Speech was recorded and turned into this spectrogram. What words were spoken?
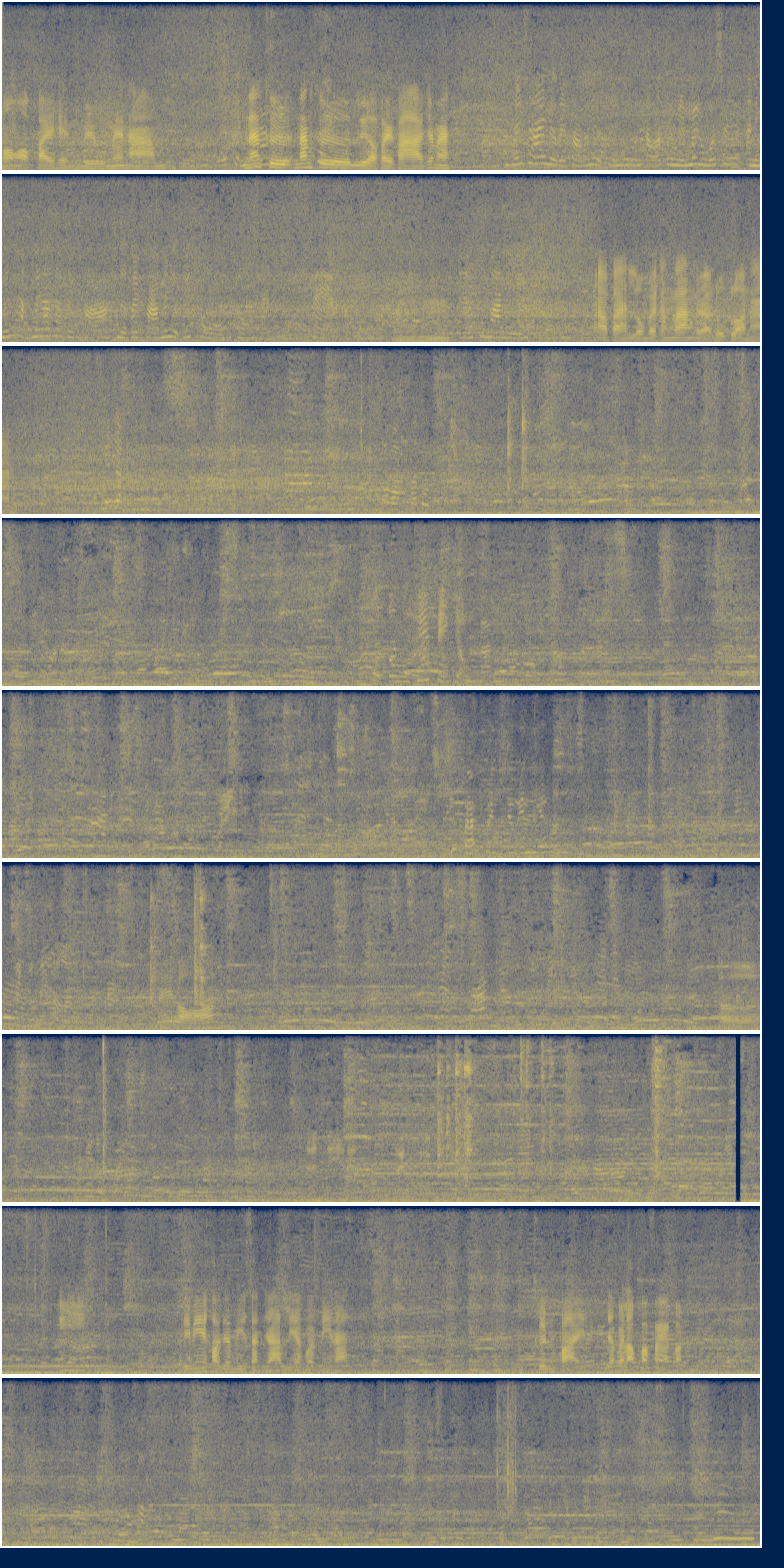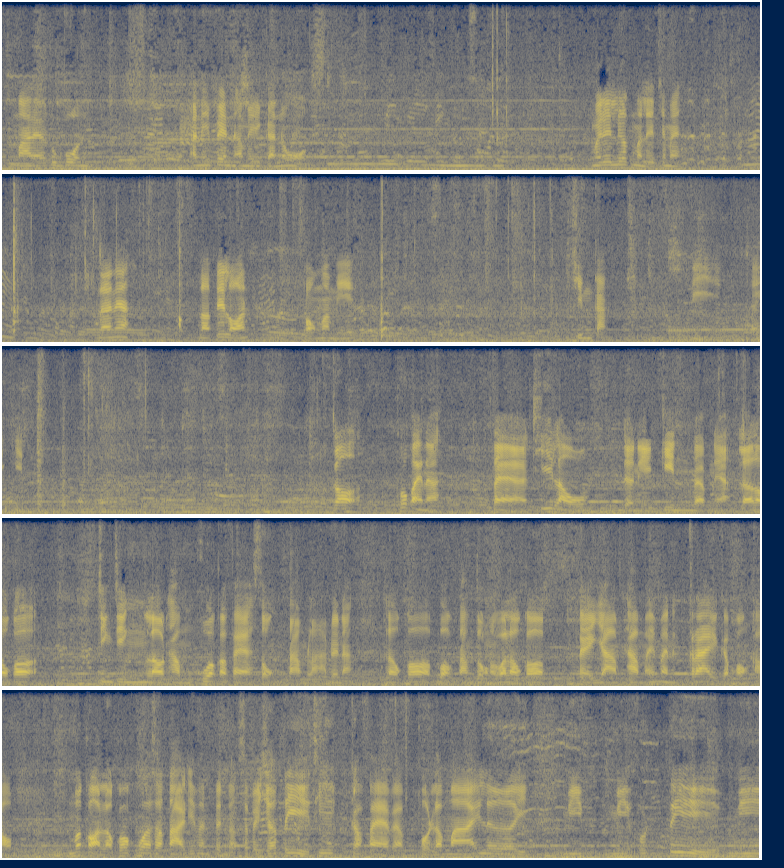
มองออกไปเห็นวิวแม่น้ำ นั่นคือนั่นคือเรือไฟฟ้าใช่ไหมไม่ใช่เรือไฟฟ้ามันอยู่ที่นู่นแต่ว่าตรงนี้ไม่รู้ว่าใช่อันนี้ไม่น่าไม่น่าจะไฟฟ้าเรือไฟฟ้ามันอยู่ที่คลองคลองแสนแสบอืมอันนั้นคือมานีเอาไปลงไปข้างล่างเลยเหรอลูกรอนานไม่จะระวังสะดุดสุดตรงที่สีเขียวกัน ร้อนเออนี่ที่นี่เขาจะมีสัญญาณเรียกแบบนี้นะ ขึ้นไป เดี๋ยวไปรับกาแฟก่อนมาแล้วทุกคน อันนี้เป็นอเมริกาโน่ ไม่ได้เลือกมเมล็ดใช่ไหม ไม่แล้วเนี่ยลาเต้ร้อนของมามีชิมกัน นี่ใช้กิน ก็ทั่วไปนะ แต่ที่เราเดี๋ยวนี้กินแบบเนี้ย แล้วเราก็จริง ๆ เราทำคั่วกาแฟส่งตามร้านด้วยนะ เราก็บอกตามตรงนะว่าเราก็พยายามทำให้มันใกล้กับของเขา เมื่อก่อนเราก็คั่วสไตล์ที่มันเป็นแบบสเปเชียลตี้ที่กาแฟแบบผลไม้เลย มีมีฟรุตตี้มี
